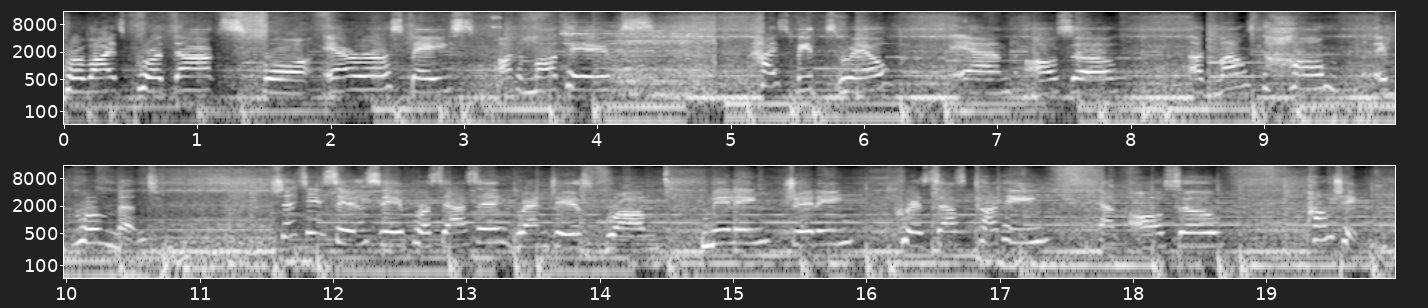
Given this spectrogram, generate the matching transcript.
provides products for aerospace, automotives, high-speed rail, and also advanced home improvement. Shengxin CNC processing ranges from milling, drilling, precise cutting, and also punching.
